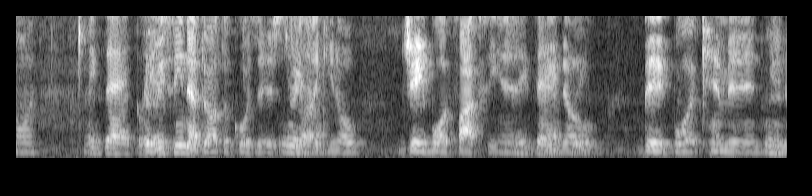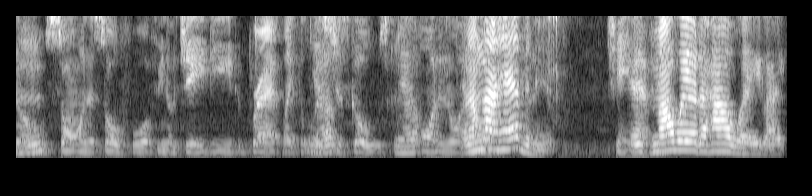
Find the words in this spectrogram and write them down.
on. exactly. Because we've seen that throughout the course of history, Yeah. like you know, Jay bought Foxy and Exactly. you know, Big bought Kim in, you know, mm-hmm. so on and so forth. You know, JD, Da Brat, like the list just goes Yep. on and on. and I'm not having it. She It's my way or the highway. Like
